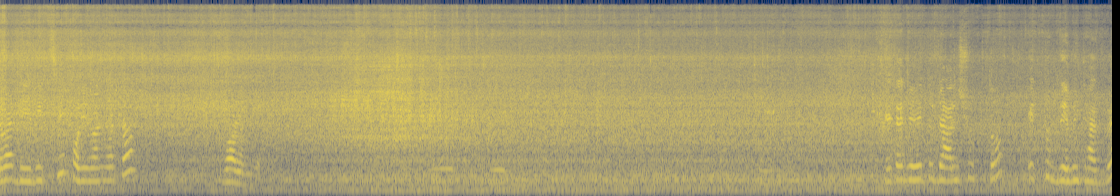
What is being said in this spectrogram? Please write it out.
এবার দিয়ে দিচ্ছি পরিমাণ মতো গরম জল। এটা যেহেতু ডাল শুক্তো একটু গ্রেভি থাকবে।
